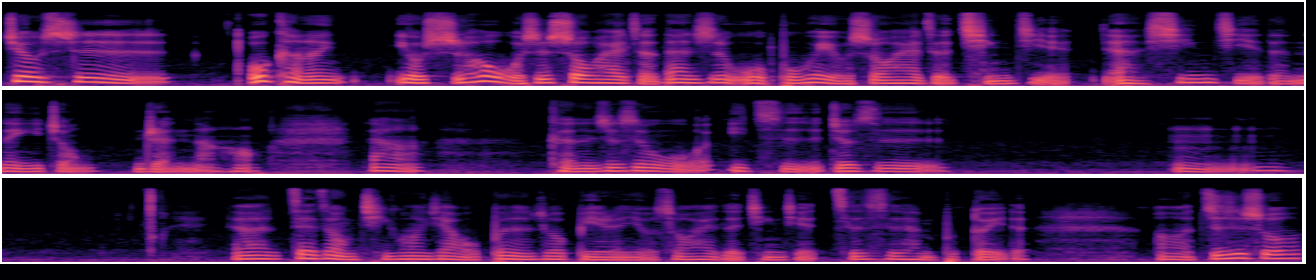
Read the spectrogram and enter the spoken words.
就是我可能有时候我是受害者，但是我不会有受害者情节，嗯，心结的那一种人呐，哈。那可能就是我一直就是。嗯，那在这种情况下，我不能说别人有受害者情节，这是很不对的。呃，只是说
